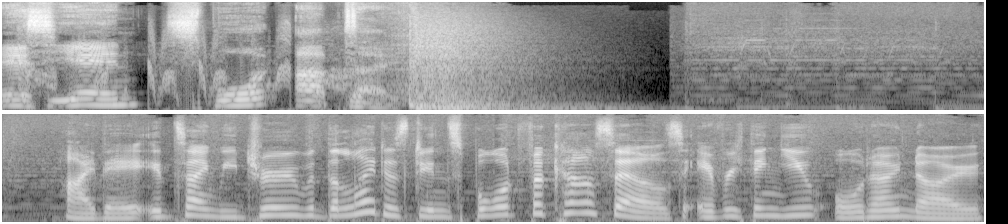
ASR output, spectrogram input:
SEN Sport Update. Hi there, it's Amy Drew with the latest in sport for car sales. Everything you auto know.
